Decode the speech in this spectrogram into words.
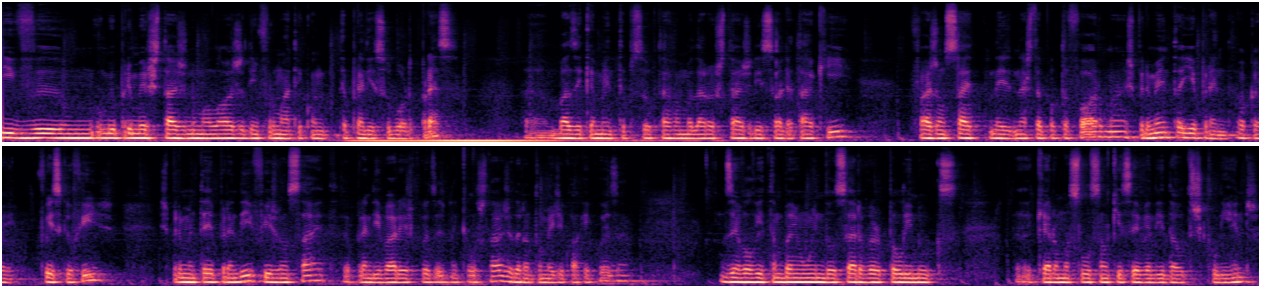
tive hum, o meu primeiro estágio numa loja de informática quando aprendi sobre WordPress. Uh, basicamente, a pessoa que estava a dar o estágio disse: Olha, está aqui, faz um site nesta plataforma, experimenta e aprende. Ok, foi isso que eu fiz. Experimentei, aprendi, fiz um site, aprendi várias coisas naquele estágio durante um mês e qualquer coisa. Desenvolvi também um Windows Server para Linux, uh, que era uma solução que ia ser vendida a outros clientes.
